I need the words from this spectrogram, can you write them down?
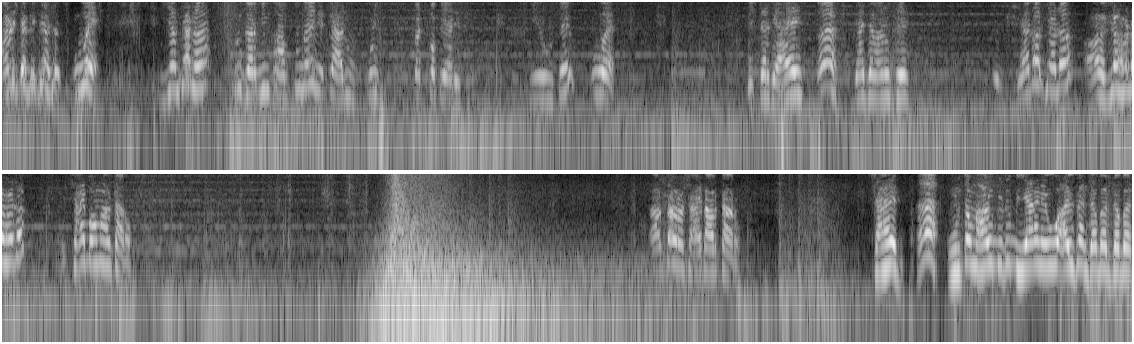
આવડી ચકડી છે ઉવે ઈયન છે ને થોડું ગરમી ફાવતું નહીં ને એટલે હારું થોડું કટકો પહેરી એવું છે? ઉવે. મિસ્ટર ભાઈ હા? ક્યાં જવાનું છે? આ લ્યો હડો હડો. સાહેબ આમ આવતા રહો આવતા રહો સાહેબ આવતારો. સાહેબ હા? તો મારું બેટું બિયારણ એવું આવ્યું છે ને જબર જબર.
